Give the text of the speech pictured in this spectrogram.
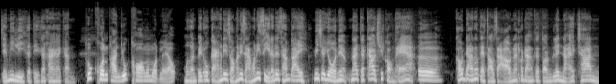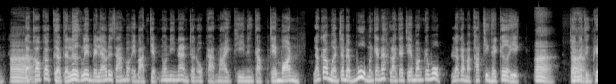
เจมี่ลีเกอร์ติสก็คล้ายๆกัน ทุกคนผ่านยุคทองมาหมดแล้ว เหมือนเป็นโอกาสครั้งที่สองครั้งที่สามครั้งที่สี่แล้วด้วยซ้ำไป มิเชลโยเนี่ยน่าจะก้าวชีวิตของแท้อะเออ เขาดังตั้งแต่สาวๆนะเขาดังตั้งแต่ตอนเล่นหนังแอคชั่นอ่าแล้วเขาก็เกือบจะเลิกเล่นไปแล้วด้วยซ้ำเพราะไอ้บาดเจ็บโน่นนี่นั่น จนโอกาสมาอีกทีหนึ่งกับเจมส์บอลแล้วก็เหมือนจะแบบวูบเหมือนกันนะ หลังจากเจมส์บอลก็วูบแล้วก็มาคัตชิงไทเกอร์อีกอ่าจนมาถึงเคร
